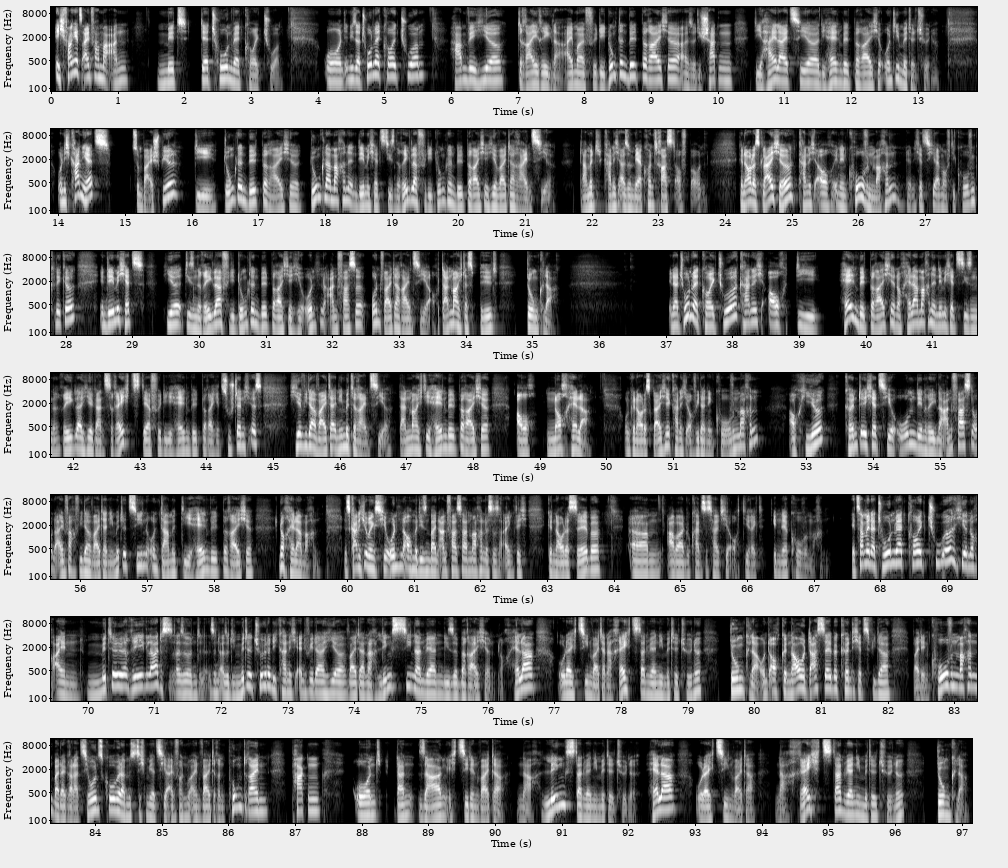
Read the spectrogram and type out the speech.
Ich fange jetzt einfach mal an mit der Tonwertkorrektur. Und in dieser Tonwertkorrektur haben wir hier drei Regler. Einmal für die dunklen Bildbereiche, also die Schatten, die Highlights hier, die hellen Bildbereiche und die Mitteltöne. Und ich kann jetzt zum Beispiel die dunklen Bildbereiche dunkler machen, indem ich jetzt diesen Regler für die dunklen Bildbereiche hier weiter reinziehe. Damit kann ich also mehr Kontrast aufbauen. Genau das gleiche kann ich auch in den Kurven machen, wenn ich jetzt hier einmal auf die Kurven klicke, indem ich jetzt hier diesen Regler für die dunklen Bildbereiche hier unten anfasse und weiter reinziehe. Auch dann mache ich das Bild dunkler. In der Tonwertkorrektur kann ich auch die hellen Bildbereiche noch heller machen, indem ich jetzt diesen Regler hier ganz rechts, der für die hellen Bildbereiche zuständig ist, hier wieder weiter in die Mitte reinziehe. Dann mache ich die hellen Bildbereiche auch noch heller. Und genau das gleiche kann ich auch wieder in den Kurven machen. Auch hier könnte ich jetzt hier oben den Regler anfassen und einfach wieder weiter in die Mitte ziehen und damit die hellen Bildbereiche noch heller machen. Das kann ich übrigens hier unten auch mit diesen beiden Anfassern machen. Das ist eigentlich genau dasselbe, ähm, aber du kannst es halt hier auch direkt in der Kurve machen. Jetzt haben wir in der Tonwertkorrektur hier noch einen Mittelregler. Das also, sind also die Mitteltöne. Die kann ich entweder hier weiter nach links ziehen, dann werden diese Bereiche noch heller. Oder ich ziehe weiter nach rechts, dann werden die Mitteltöne dunkler. Und auch genau dasselbe könnte ich jetzt wieder bei den Kurven machen, bei der Gradationskurve. Da müsste ich mir jetzt hier einfach nur einen weiteren Punkt reinpacken und dann sagen, ich ziehe den weiter nach links, dann werden die Mitteltöne heller oder ich ziehe ihn weiter nach rechts, dann werden die Mitteltöne dunkler.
